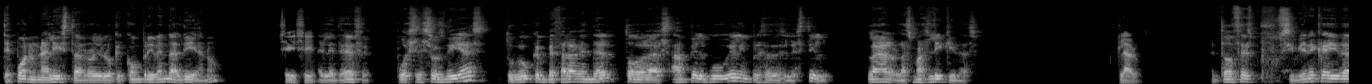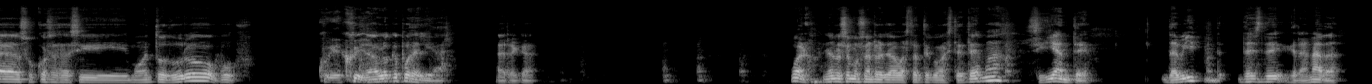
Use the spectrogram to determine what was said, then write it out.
te pone una lista, rollo, lo que compra y vende al día, ¿no? Sí, sí. El ETF. Pues esos días tuvo que empezar a vender todas las Apple, Google, empresas del estilo. Claro, las más líquidas. Claro. Entonces, si viene caídas o cosas así, momento duro, cuidado lo que puede liar. RK. Bueno, ya nos hemos enrollado bastante con este tema. Siguiente. David desde Granada.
